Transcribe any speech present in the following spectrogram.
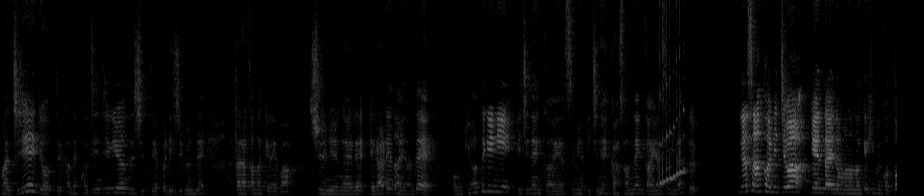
まあ、自営業というかね個人事業主ってやっぱり自分で働かなければ収入が得られないのでこの基本的に1年間休み1年間3年間休みなく皆さんこんにちは。現代のもののけ姫こと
